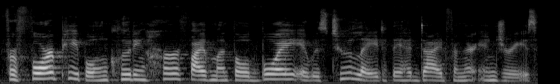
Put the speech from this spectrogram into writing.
For four people, including her five month old boy, it was too late. They had died from their injuries.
